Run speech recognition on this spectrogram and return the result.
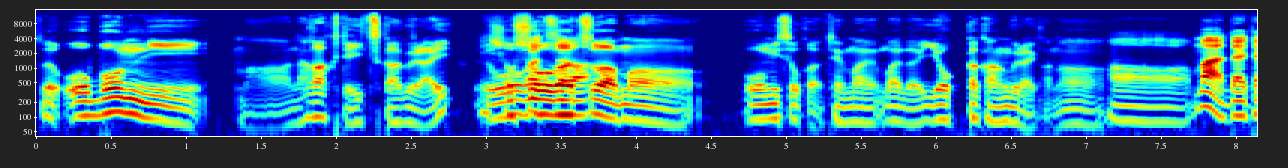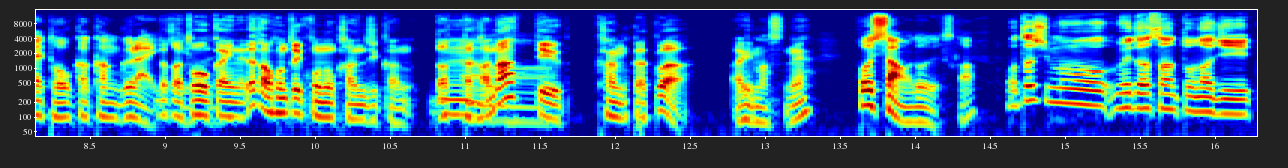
それお盆にまあ長くて5日ぐらい？でお正月はまあ大晦日手前まだ4日間ぐらいかな。あーまあ大体10日間ぐらいだから10日以内だから本当にこの感じ感だったかなっていう感覚はありますね。星さんはどうですか？私も梅田さんと同じ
